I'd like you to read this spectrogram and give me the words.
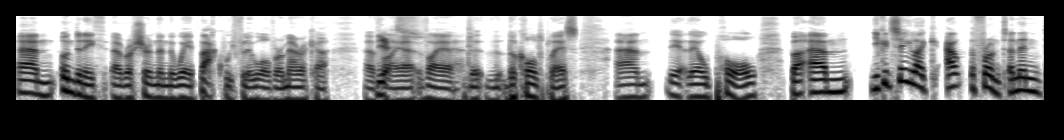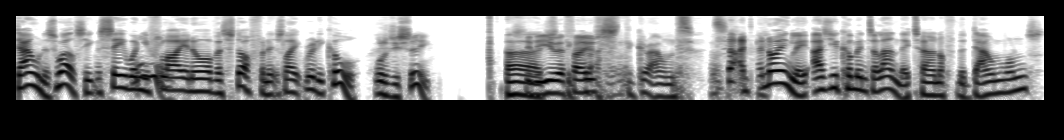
Um, underneath uh, Russia, and then the way back we flew over America uh, via Yes. via the, the, the cold place, um, the the old pole. But um, you can see like out the front and then down as well, so you can see when you're flying over stuff, and it's like really cool. What did you see? Uh, the UFOs? the ground. Annoyingly, as you come into land, they turn off the down ones.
